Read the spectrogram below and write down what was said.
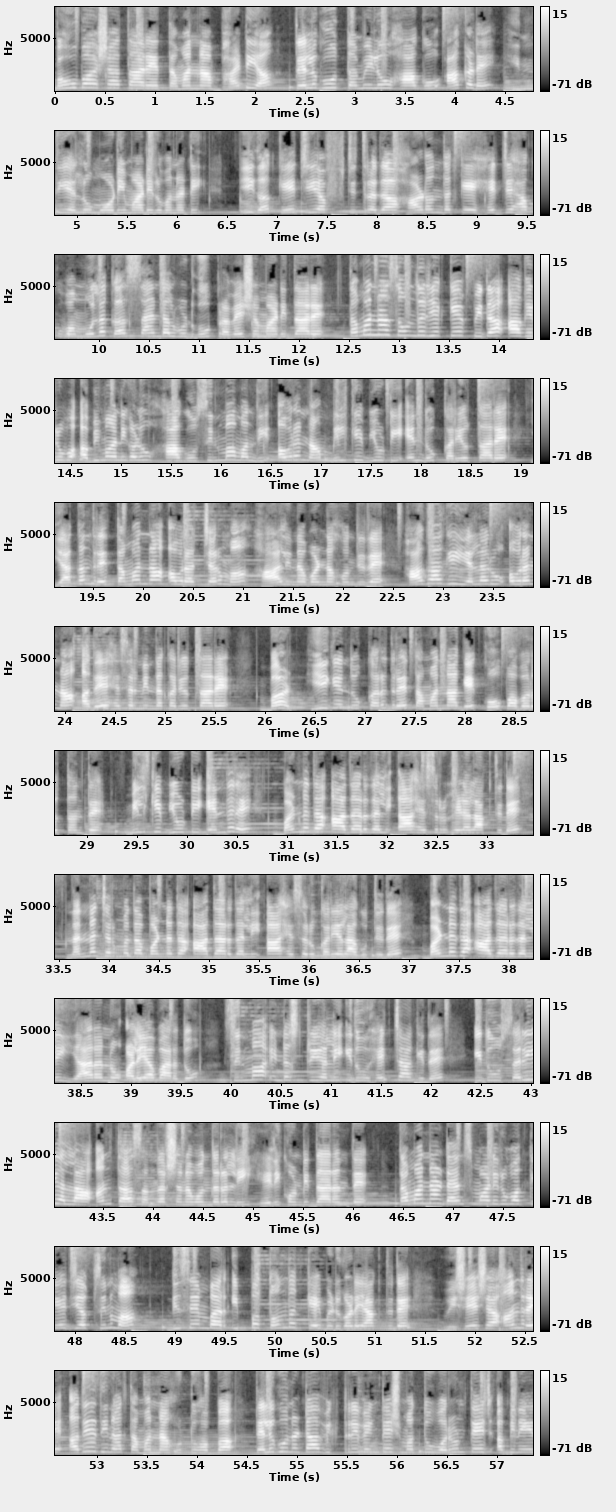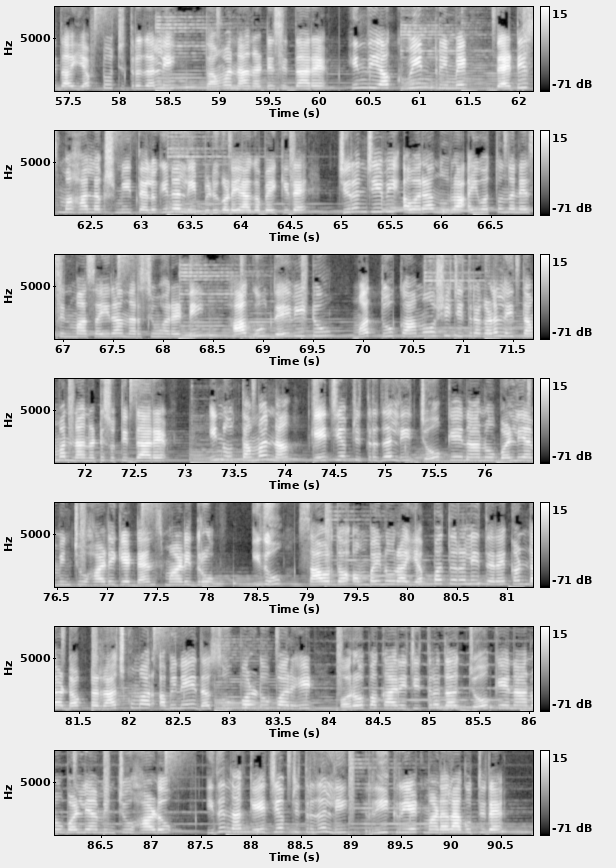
ಬಹುಭಾಷಾ ತಾರೆ ತಮನ್ನಾ ಭಾಟಿಯಾ ತೆಲುಗು, ತಮಿಳು ಹಾಗೂ ಆ ಕಡೆ ಹಿಂದಿಯಲ್ಲೂ ಮೋಡಿ ಮಾಡಿರುವ ನಟಿ. ಈಗ ಕೆಜಿಎಫ್ ಚಿತ್ರದ ಹಾಡೊಂದಕ್ಕೆ ಹೆಜ್ಜೆ ಹಾಕುವ ಮೂಲಕ ಸ್ಯಾಂಡಲ್ವುಡ್ಗೂ ಪ್ರವೇಶ ಮಾಡಿದ್ದಾರೆ. ತಮನ್ನಾ ಸೌಂದರ್ಯಕ್ಕೆ ಫಿದಾ ಆಗಿರುವ ಅಭಿಮಾನಿಗಳು ಹಾಗೂ ಸಿನಿಮಾ ಮಂದಿ ಅವರನ್ನ ಮಿಲ್ಕಿ ಬ್ಯೂಟಿ ಎಂದು ಕರೆಯುತ್ತಾರೆ. ಯಾಕಂದ್ರೆ ತಮನ್ನಾ ಅವರ ಚರ್ಮ ಹಾಲಿನ ಬಣ್ಣ ಹೊಂದಿದೆ. ಹಾಗಾಗಿ ಎಲ್ಲರೂ ಅವರನ್ನ ಅದೇ ಹೆಸರಿನಿಂದ ಕರೆಯುತ್ತಾರೆ. ಬಟ್ ಹೀಗೆಂದು ಕರೆದ್ರೆ ತಮನ್ನಾಗೆ ಕೋಪ ಬರುತ್ತಂತೆ. ಮಿಲ್ಕಿ ಬ್ಯೂಟಿ ಎಂದರೆ ಬಣ್ಣದ ಆಧಾರದಲ್ಲಿ ಆ ಹೆಸರು ಹೇಳಲಾಗ್ತಿದೆ. ನನ್ನ ಚರ್ಮದ ಬಣ್ಣದ ಆಧಾರದಲ್ಲಿ ಆ ಹೆಸರು ಕರೆಯಲಾಗುತ್ತಿದೆ. ಬಣ್ಣದ ಆಧಾರದಲ್ಲಿ ಯಾರನ್ನು ಅಳೆಯಬಾರದು. ಸಿನಿಮಾ ಇಂಡಸ್ಟ್ರಿಯಲ್ಲಿ ಇದು ಹೆಚ್ಚಾಗಿದೆ. ಇದು ಸರಿಯಲ್ಲ ಅಂತ ಸಂದರ್ಶನವೊಂದರಲ್ಲಿ ಹೇಳಿಕೊಂಡಿದ್ದಾರಂತೆ. ತಮನ್ನಾ ಡ್ಯಾನ್ಸ್ ಮಾಡಿರುವ ಕೆಜಿಎಫ್ ಸಿನಿಮಾ ಡಿಸೆಂಬರ್ ಇಪ್ಪತ್ತೊಂದಕ್ಕೆ ಬಿಡುಗಡೆಯಾಗ್ತಿದೆ. ವಿಶೇಷ ಅಂದ್ರೆ ಅದೇ ದಿನ ತಮನ್ನ ಹುಟ್ಟುಹಬ್ಬ. ತೆಲುಗು ನಟ ವಿಕ್ಟರಿ ವೆಂಕಟೇಶ್ ಮತ್ತು ವರುಣ್ ತೇಜ್ ಅಭಿನಯದ ಎಫ್ ಟು ಚಿತ್ರದಲ್ಲಿ ತಮನ್ನ ನಟಿಸಿದ್ದಾರೆ. ಹಿಂದಿಯ Queen remake that is Mahalakshmi ತೆಲುಗಿನಲ್ಲಿ ಬಿಡುಗಡೆಯಾಗಬೇಕಿದೆ. ಚಿರಂಜೀವಿ ಅವರ ನೂರ ಐವತ್ತೊಂದನೇ ಸಿನಿಮಾ ಸೈರಾ ನರಸಿಂಹರೆಡ್ಡಿ ಹಾಗೂ ದೇವಿ ಟು ಮತ್ತು ಕಾಮೋಶಿ ಚಿತ್ರಗಳಲ್ಲಿ ತಮನ್ನ ನಟಿಸುತ್ತಿದ್ದಾರೆ. ಇನ್ನು ತಮನ್ನ ಕೆಜಿಎಫ್ ಚಿತ್ರದಲ್ಲಿ ಜೋಕೆ, ನಾನು, ಬಳ್ಳಿಯ ಮಿಂಚು ಹಾಡಿಗೆ ಡ್ಯಾನ್ಸ್ ಮಾಡಿದ್ರು. ಇದು ಸಾವಿರದ ಒಂಬೈನೂರ ಎಪ್ಪತ್ತರಲ್ಲಿ ತೆರೆ ಕಂಡ ಡಾಕ್ಟರ್ ರಾಜ್ಕುಮಾರ್ ಅಭಿನಯದ ಸೂಪರ್ ಡೂಪರ್ ಹಿಟ್ ಪರೋಪಕಾರಿ ಚಿತ್ರದ ಜೋಕೆ, ನಾನು, ಬಳ್ಳಿಯ ಮಿಂಚು ಹಾಡು. ಇದನ್ನ ಕೆಜಿಎಫ್ ಚಿತ್ರದಲ್ಲಿ ರೀಕ್ರಿಯೇಟ್ ಮಾಡಲಾಗುತ್ತಿದೆ.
